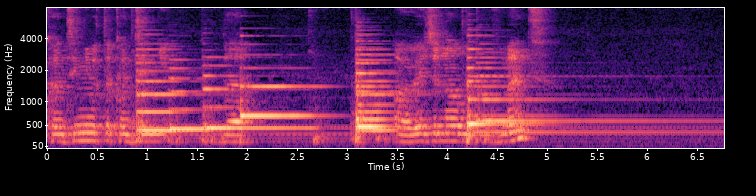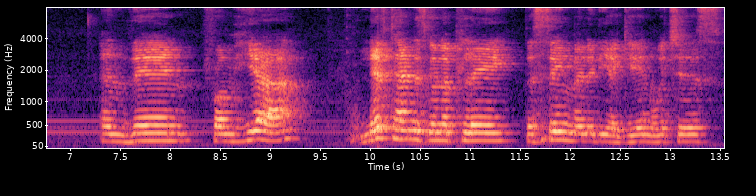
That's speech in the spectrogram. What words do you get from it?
continue with the continue the original movement. And then from here, left hand is going to play the same melody again, which is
